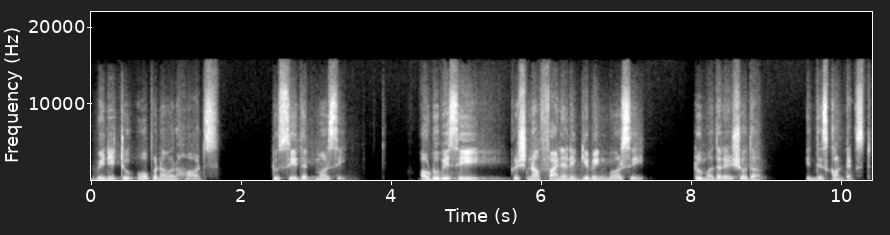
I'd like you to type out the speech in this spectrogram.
We need to open our hearts to see that mercy. How do we see Krishna finally giving mercy to Mother Yashoda in this context?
